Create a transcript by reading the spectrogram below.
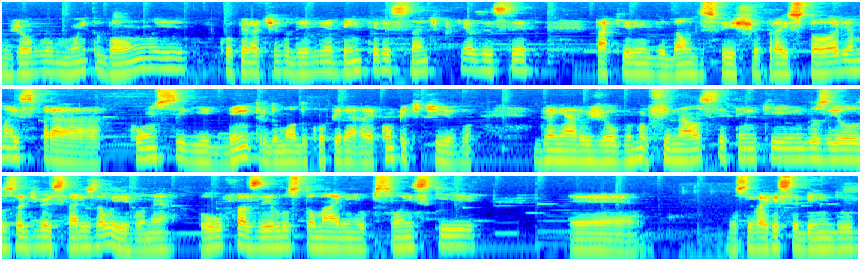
um jogo muito bom e cooperativo dele é bem interessante, porque às vezes você tá querendo dar um desfecho para a história, mas para conseguir dentro do modo é, competitivo ganhar o jogo no final, você tem que induzir os adversários ao erro, né? Ou fazê-los tomarem opções que é, você vai recebendo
